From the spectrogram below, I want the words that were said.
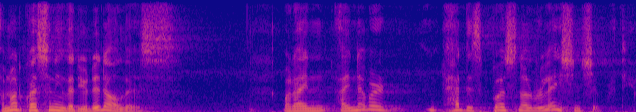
I'm not questioning that you did all this, but I, I never had this personal relationship with you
